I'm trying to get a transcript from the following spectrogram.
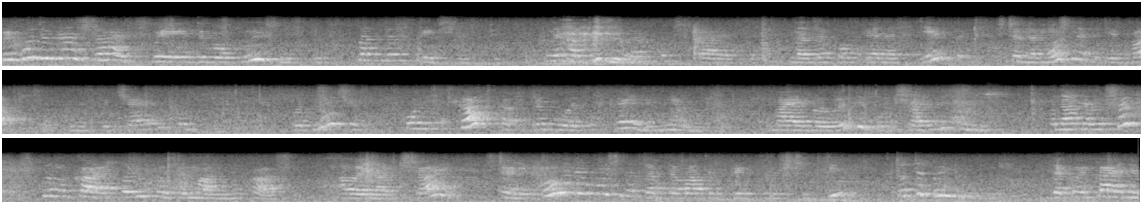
Пригоди вражають своєю дивовижністю, фантастичністю. Книга дуже легко читається. Вона захоплює настільки, що не можна відірватися від незвичайних подій. Водночас повість казка прибулиця з країни Німеччини має великий повчальний зміст. Вона не лише спонукає полюбити манну кашу, але навчає, що ніколи не можна завдавати прикрощі тим, хто тебе любить, закликає не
